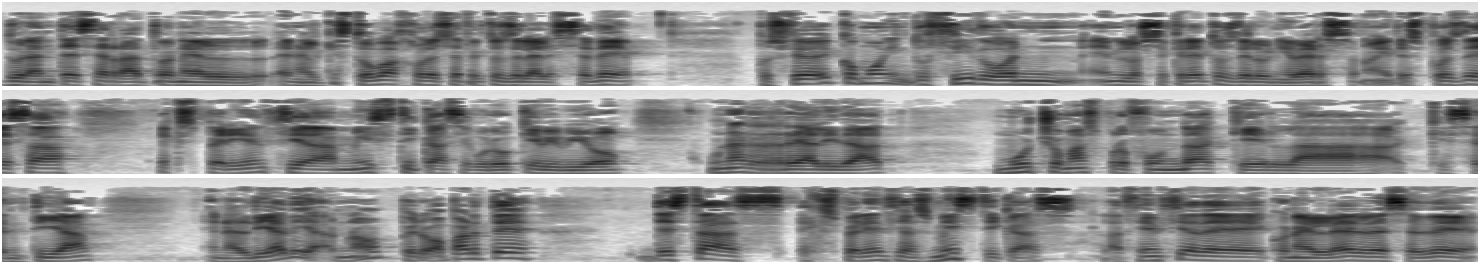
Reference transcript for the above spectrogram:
durante ese rato en el, en el que estuvo bajo los efectos del LSD, pues fue como inducido en, en, los secretos del universo, ¿no? Y después de esa experiencia mística aseguró que vivió una realidad mucho más profunda que la que sentía en el día a día, ¿no? Pero aparte de estas experiencias místicas, la ciencia de, con el LSD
